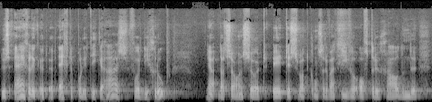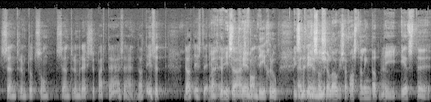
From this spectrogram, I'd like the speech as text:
Dus eigenlijk het, het echte politieke huis voor die groep, ja, dat zou een soort ethisch wat conservatieve of terughoudende centrum tot centrumrechtse partij zijn. Dat is het. Dat is de echte is thuis geen, van die groep. Is het, geen een sociologische vaststelling dat, die eerste,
